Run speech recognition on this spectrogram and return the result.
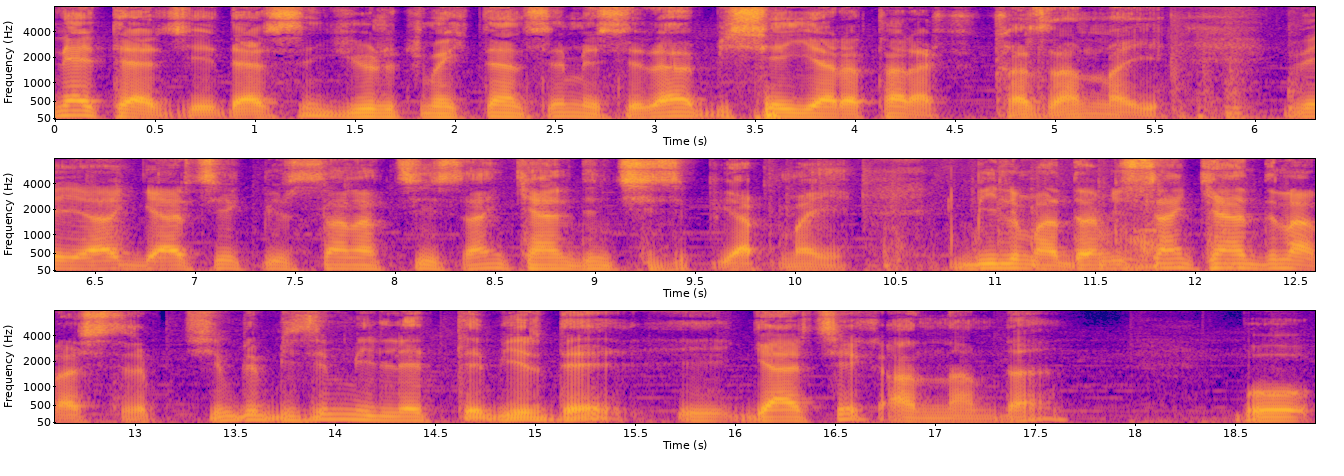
ne tercih edersin? Yürütmektense mesela bir şey yaratarak kazanmayı veya gerçek bir sanatçıysan kendin çizip yapmayı. Bilim adamıysan kendin araştırıp. Şimdi bizim millette bir de e, gerçek anlamda bu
